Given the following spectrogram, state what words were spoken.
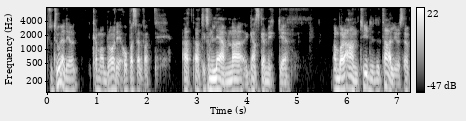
så tror jag det kan vara bra det, hoppas jag i alla fall. Att, att liksom lämna ganska mycket man bara antyder detaljer och sen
